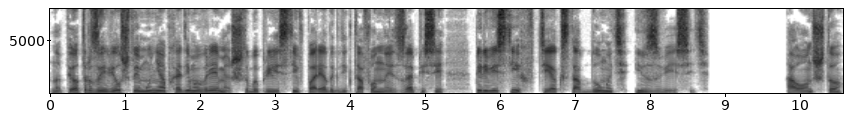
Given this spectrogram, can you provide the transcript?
Но Петр заявил, что ему необходимо время, чтобы привести в порядок диктофонные записи, перевести их в текст, обдумать и взвесить. А он что?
